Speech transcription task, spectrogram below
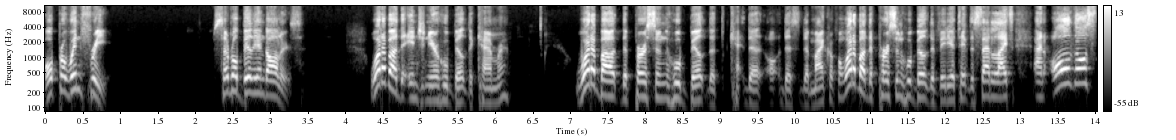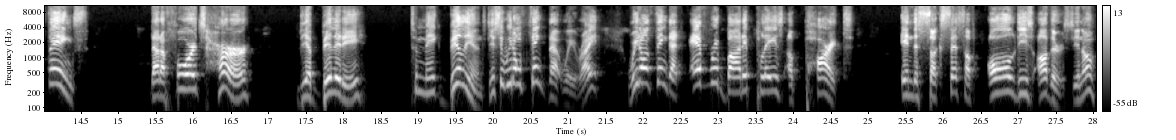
Oprah Winfrey, several billion dollars. What about the engineer who built the camera? What about the person who built the, the, uh, the, the microphone? What about the person who built the videotape, the satellites, and all those things that affords her the ability to make billions? You see, we don't think that way, right? We don't think that everybody plays a part in the success of all these others. You know,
